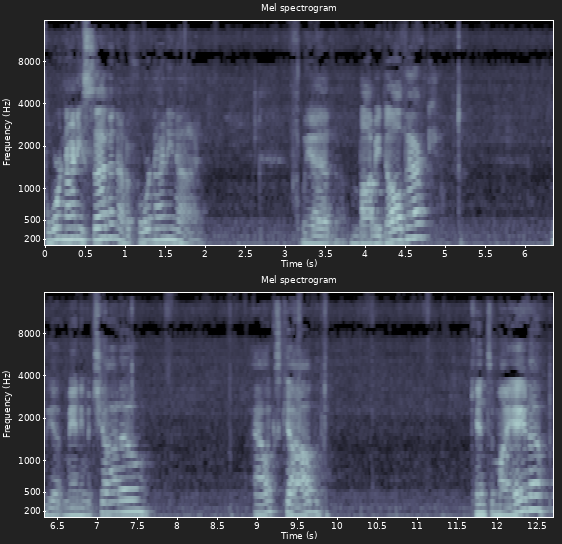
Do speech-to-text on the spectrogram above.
497 out of 499. We have Bobby Dalbec. We have Manny Machado. Alex Cobb. Kenta Maeda.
